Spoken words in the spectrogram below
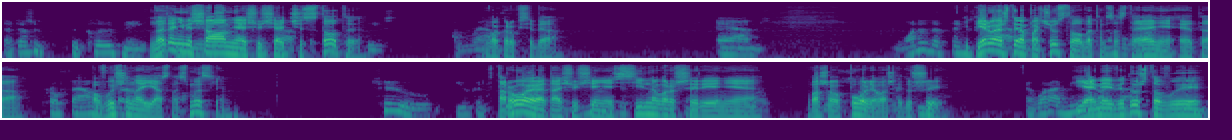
Но это не мешало мне ощущать частоты вокруг себя. И первое, что я почувствовал в этом состоянии, это повышенная ясность мысли. Второе – это ощущение сильного расширения вашего поля, вашей души. Я имею в виду, что вы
